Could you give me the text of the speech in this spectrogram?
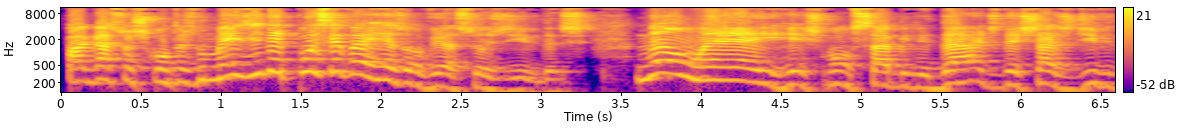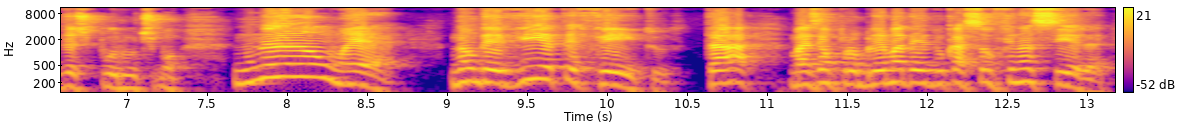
pagar suas contas no mês e depois você vai resolver as suas dívidas. Não é irresponsabilidade deixar as dívidas por último. Não é. Não devia ter feito, tá? Mas é um problema da educação financeira.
